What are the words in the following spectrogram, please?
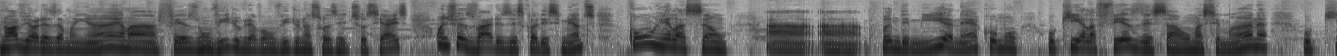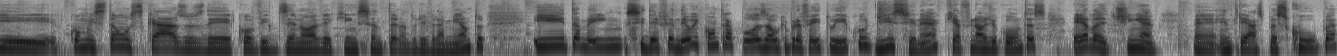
9 horas da manhã. Ela fez um vídeo, gravou um vídeo nas suas redes sociais, onde fez vários esclarecimentos com relação à, à pandemia, né? Como o que ela fez nessa uma semana, o que, como estão os casos de Covid-19 aqui em Santana do Livramento e também se defendeu e contrapôs ao que o prefeito Ico disse, né? Que afinal de contas ela tinha, é, entre aspas, culpa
